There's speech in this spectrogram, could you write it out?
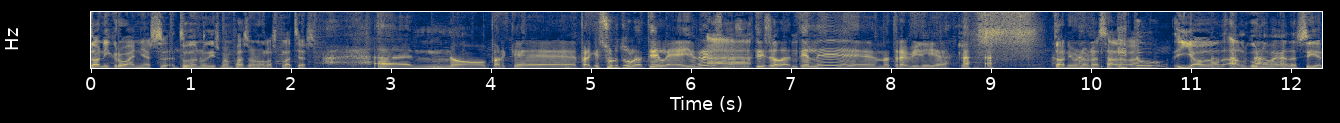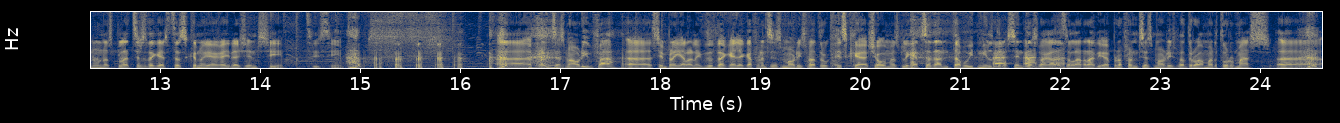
Toni Cruanyes, tu de nudisme en fas o no a les platges? Uh, no, perquè, perquè surto a la tele. Eh? Jo crec que si no Ah. sortís a la tele m'atreviria. Toni, una abraçada. I va. tu? Jo alguna vegada sí, en unes platges d'aquestes que no hi ha gaire gent, sí. Sí, sí. Uh, Francesc Mauri em fa. Uh, sempre hi ha l'anècdota aquella que Francesc Mauri es va trucar... És que això ho hem explicat 78.300 vegades a la ràdio, eh? però Francesc Mauri es va trobar amb Artur Mas. Uh,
